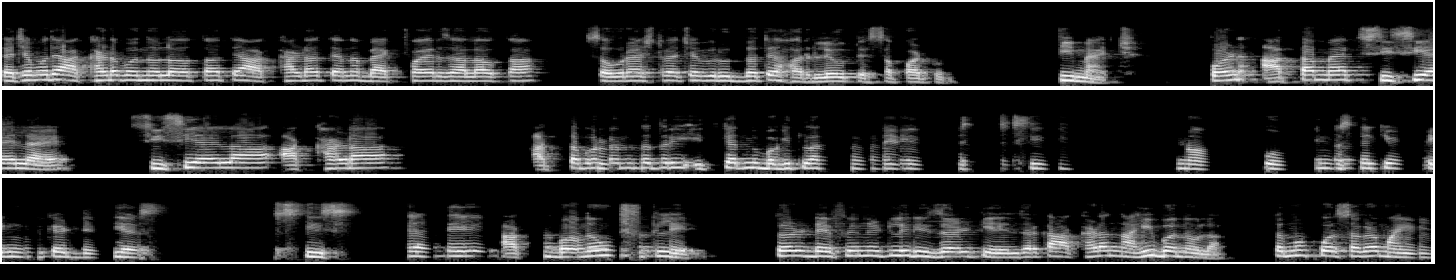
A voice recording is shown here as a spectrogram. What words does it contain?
त्याच्यामध्ये आखाडा बनवला होता. त्या आखाडा त्यांना बॅकफायर झाला होता. सौराष्ट्राच्या विरुद्ध ते हरले होते सपाटून. ती मॅच पण आता मॅच सीसीआयला आहे. सीसीआयला आखाडा आतापर्यंत तरी इतक्यात मी बघितला बनवू शकले तर डेफिनेटली रिझल्ट येईल. जर का आखाडा नाही बनवला तर मग सगळं माइंड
